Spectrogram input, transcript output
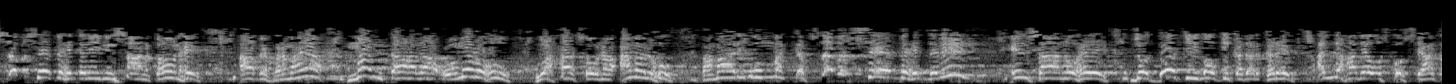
سب سے بہترین انسان کون ہے؟ آپ نے فرمایا، من تالا عمر ہو وہ سونا عمل ہو ہماری امت کا سب سے بہترین انسان وہ ہے جو دو چیزوں کی قدر کرے۔ اللہ نے اس کو صحت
